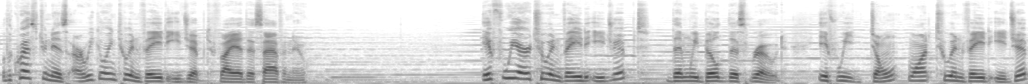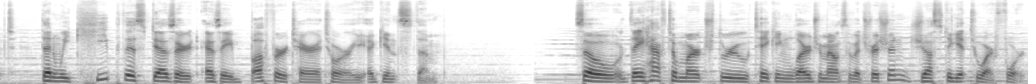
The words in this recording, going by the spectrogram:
Well, the question is, are we going to invade Egypt via this avenue? If we are to invade Egypt, then we build this road. If we don't want to invade Egypt, then we keep this desert as a buffer territory against them. So they have to march through taking large amounts of attrition just to get to our fort,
